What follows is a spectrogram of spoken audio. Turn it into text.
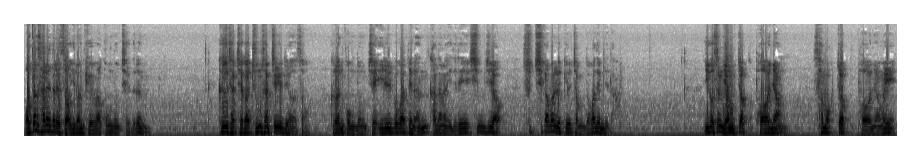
어떤 사례들에서 이런 교회와 공동체들은 그 자체가 중산층이 되어서 그런 공동체 일부가 되는 가난한 이들이 심지어 수치감을 느낄 정도가 됩니다. 이것은 영적 번영, 사목적 번영의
